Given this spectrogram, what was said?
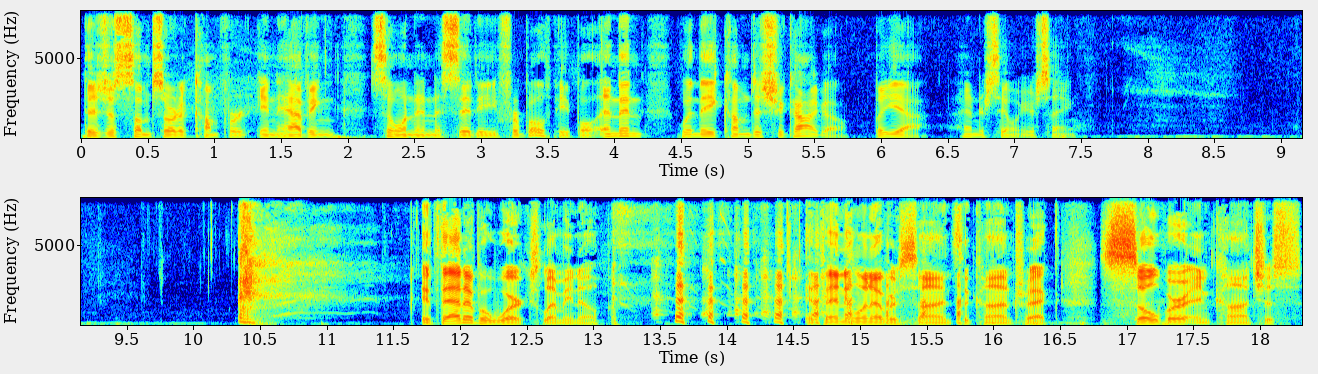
there's just some sort of comfort in having someone in a city for both people and then when they come to chicago but yeah i understand what you're saying If that ever works, let me know. if anyone ever signs the contract sober and conscious,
